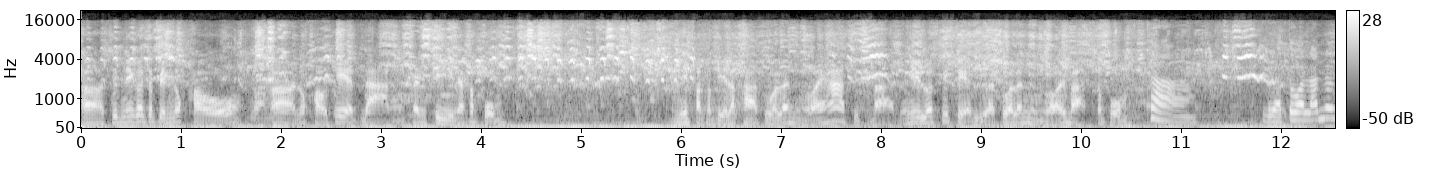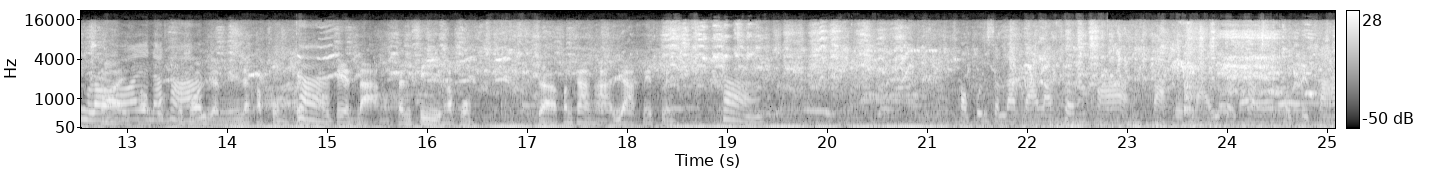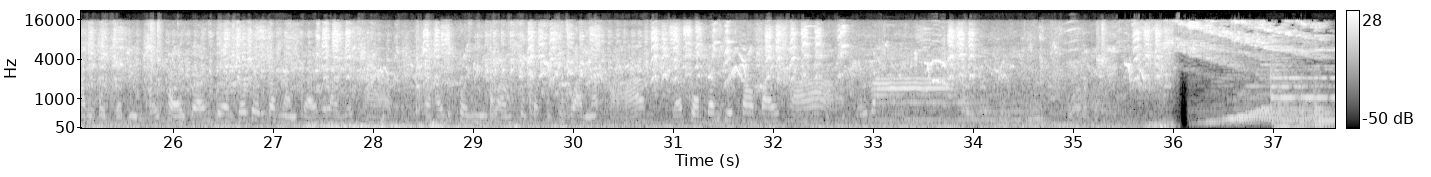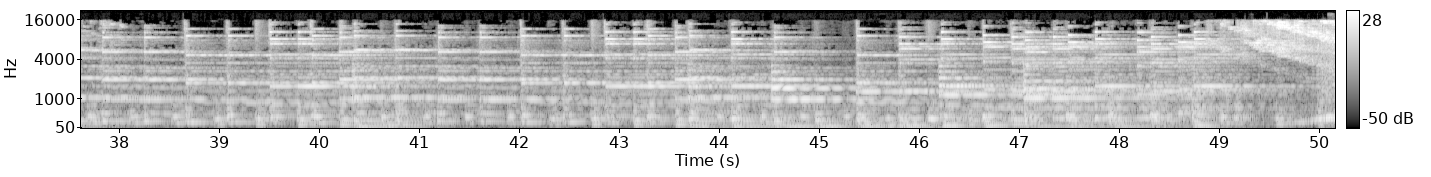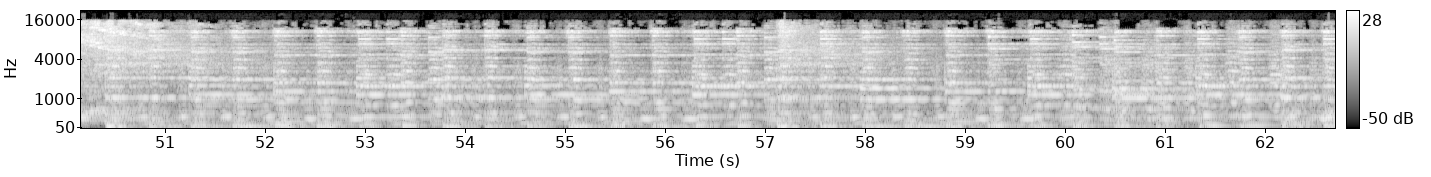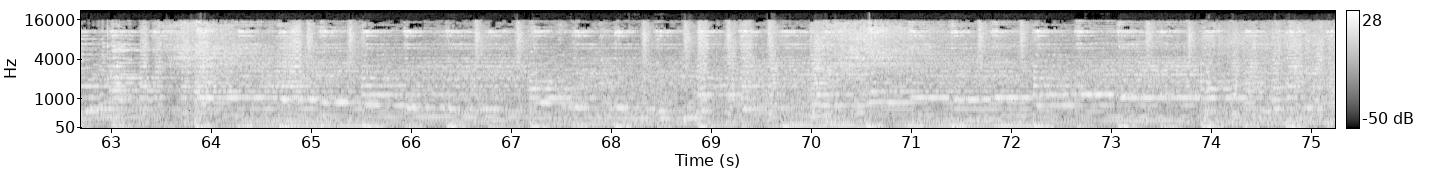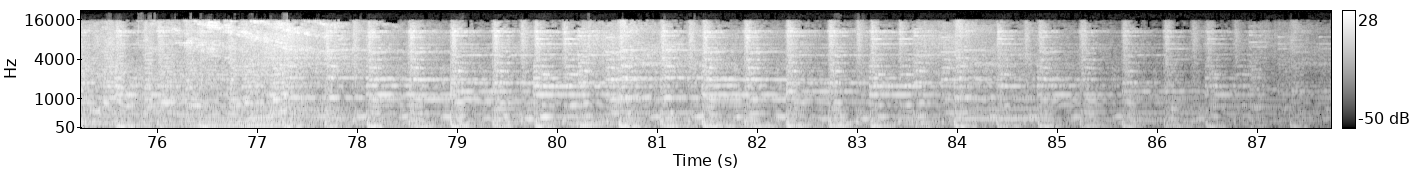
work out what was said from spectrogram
อ่าชุดนี้ก็จะเป็นนกเขาอ่านกเขาเทศด่างแฟนซีนะครับผม อันนี้ปกติราคาตัวละ 150 บาท อันนี้ลดพิเศษเหลือตัวละ 100 บาทครับผมค่ะ เหลือตัวละใช่ครับ100ผนะมคะ เฉพาะเดือนนี้นะครับผมเป็นค่ะเขาเทศด่างแฟนซีครับผม จะค่อนข้างหายากนิดหนึ่ง ค่ะ ขอบคุณสำหรับการรับชมค่ะ ฝากกดไลค์ กดแชร์ กดติดตาม กดกระดิ่งไว้คอยแจ้งเตือนเพื่อเป็นกำลังใจให้เราด้วยค่ะ ขอให้ทุกคนมีความสุขกับทุกๆวันนะคะ และพบกันคลิปต่อไปค่ะ บ๊ายบาย Bye.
